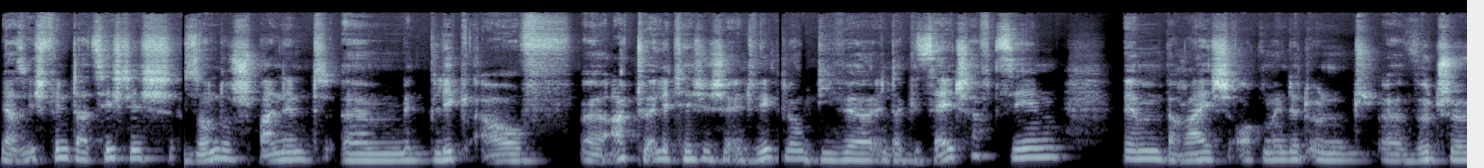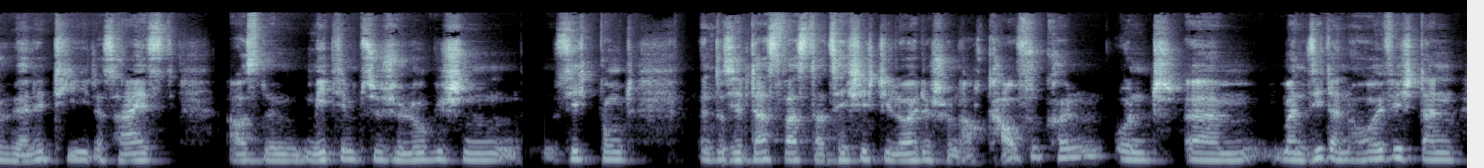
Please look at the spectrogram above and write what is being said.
Ja, also ich finde tatsächlich besonders spannend ähm, mit Blick auf äh, aktuelle technische Entwicklung, die wir in der Gesellschaft sehen im Bereich Augmented und äh, Virtual Reality. Das heißt, aus einem medienpsychologischen Sichtpunkt interessiert das, was tatsächlich die Leute schon auch kaufen können. Und ähm, man sieht dann häufig dann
